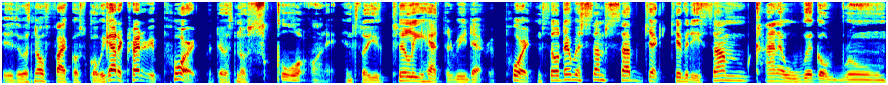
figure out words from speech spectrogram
Eh, There was no FICO score. We got a credit report, but there was no score on it. And so you clearly had to read that report. And so there was some subjectivity, some kind of wiggle room.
